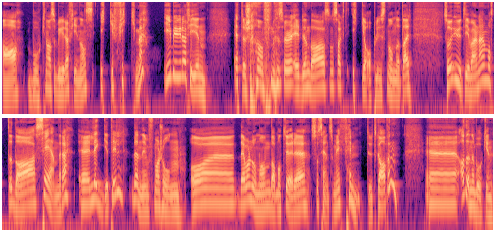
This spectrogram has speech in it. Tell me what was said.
av boken, altså biografien hans, ikke fikk med i biografien, ettersom sir Adrian da som sagt ikke opplyste noe om dette. her. Så utgiverne måtte da senere eh, legge til denne informasjonen, og eh, det var noe man da måtte gjøre så sent som i femteutgaven eh, av denne boken.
